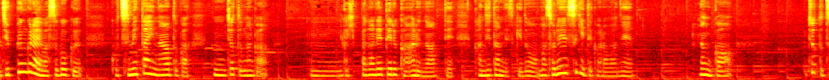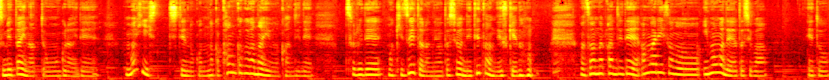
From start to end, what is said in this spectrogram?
10分ぐらいはすごくこう冷たいなとか、うん、ちょっとなんかうんなんか引っ張られてる感あるなって感じたんですけど、まあ、それ過ぎてからはねなんかちょっと冷たいなって思うぐらいで麻痺してんのかな？なんか感覚がないような感じで。それで、まあ、気づいたらね私は寝てたんですけど まそんな感じであんまりその今まで私はえーと、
